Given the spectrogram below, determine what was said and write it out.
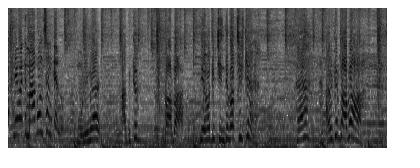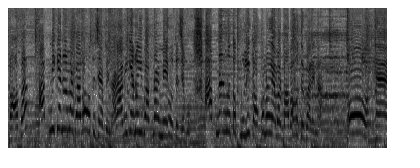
আপনি আমাকে মা বলছেন কেন? মণিমা আমি তোর বাবা। তুই আমাকে চিনতে পারছিস না? হ্যাঁ? আমি তোর বাবা। বাবা? আপনি কেন আমার বাবা হতে যাবেন? আর আমি কেনই বা আপনার মেয়ে হতে যাব? আপনার মতো কুলি কখনোই আমার বাবা হতে পারে না। ও হ্যাঁ।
